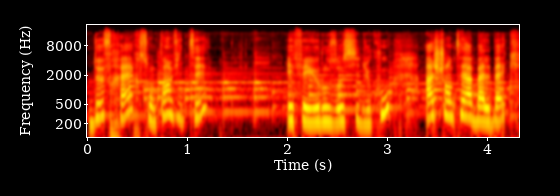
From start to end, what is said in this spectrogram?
deux frères sont invités, et Feyrouz aussi du coup, à chanter à Baalbek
